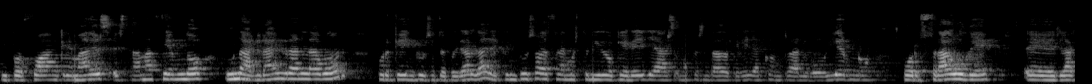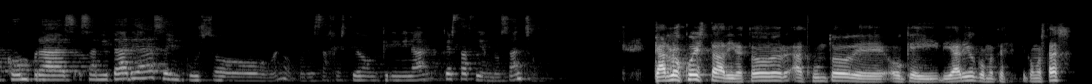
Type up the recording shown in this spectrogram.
y por Juan Cremades, están haciendo una gran, gran labor, porque incluso te podría hablar, es que incluso hasta hemos tenido querellas, hemos presentado querellas contra el gobierno por fraude, eh, las compras sanitarias e incluso, bueno, por esa gestión criminal que está haciendo Sancho. Carlos Cuesta, director adjunto de OK Diario, ¿cómo, cómo estás?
